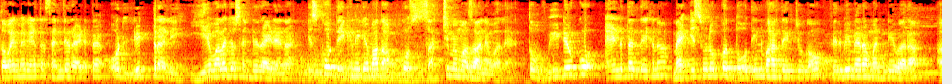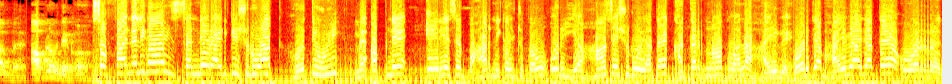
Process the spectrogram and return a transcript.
तो भाई मैं गया था संडे राइड पे और लिटरली ये वाला जो संडे राइड है ना, इसको देखने के बाद आपको सच में मज़ा आने वाला है। तो वीडियो को एंड तक देखना। मैं इस व्लॉग को दो तीन बार देख चुका हूँ, फिर भी मेरा मन नहीं भरा। अब आप लोग देखो। सो फाइनली संडे राइड की शुरुआत होती हुई मैं अपने एरिया से बाहर निकल चुका हूँ और यहाँ से शुरू हो जाता है खतरनाक वाला हाईवे और जब हाईवे आ जाता है और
